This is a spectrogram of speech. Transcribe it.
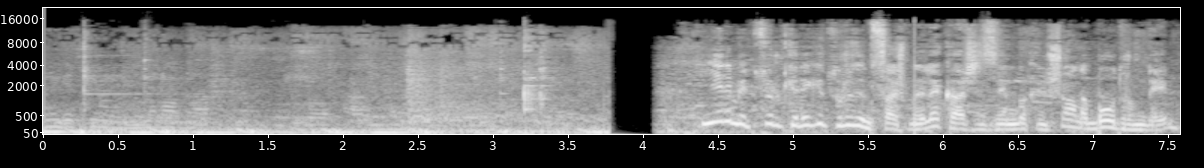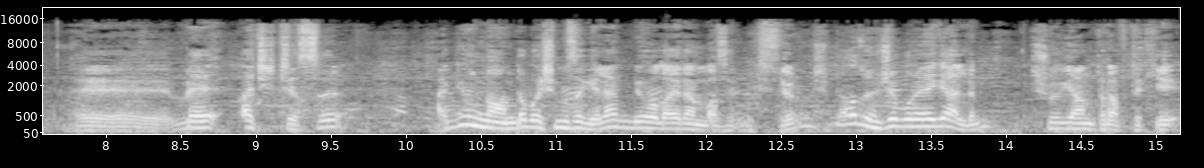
Bunu götürmeyeyim. Bunları alma. Yeni bir Türkiye'deki turizm saçmalığıyla karşınızdayım. Bakın şu anda Bodrum'dayım. Ee, ve açıkçası doğanda başımıza gelen bir olaydan bahsetmek istiyorum. Şimdi az önce buraya geldim. Şu yan taraftaki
